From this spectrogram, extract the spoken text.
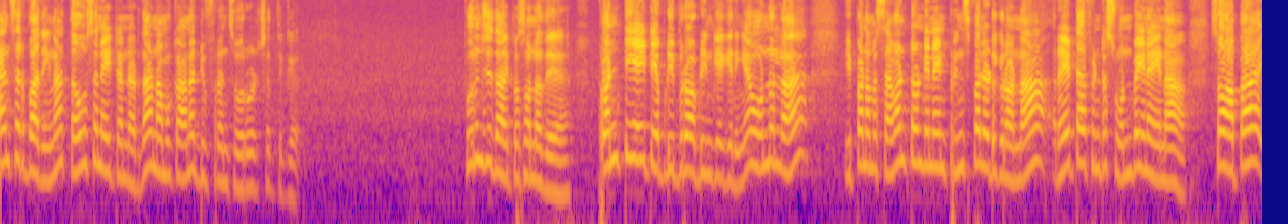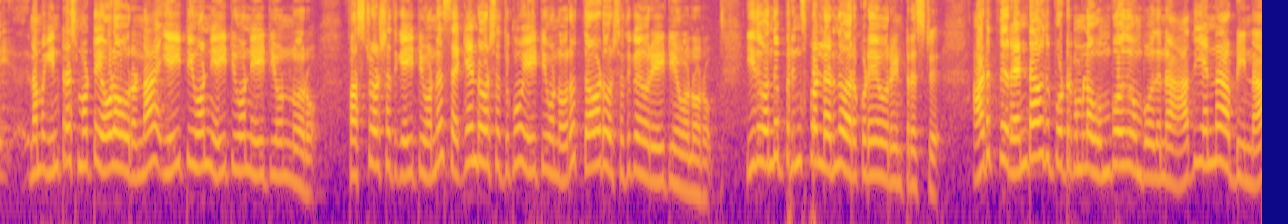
ஆன்சர் பார்த்தீங்கன்னா தௌசண்ட் எயிட் ஹண்ட்ரட் தான் நமக்கான டிஃப்ரென்ஸ் ஒரு வருஷத்துக்கு. புரிஞ்சுதா இப்போ சொன்னது? டுவெண்ட்டி எயிட் எப்படி ப்ரோ அப்படின்னு கேட்குறீங்க ஒன்றும் இல்லை. இப்போ நம்ம செவன் டுவெண்ட்டி நைன் பிரின்சிபல் எடுக்கிறோன்னா rate of interest one by நைனா ஸோ அப்போ நமக்கு இன்ட்ரெஸ்ட் மட்டும் எவ்வளோ வரும்னா eighty one eighty one eighty one வரும். ஃபஸ்ட் வருஷத்துக்கு எயிட்டி ஒன்று செகண்ட் வருஷத்துக்கும் எயிட்டி ஒன் வரும் தேர்ட் வருஷத்துக்கு ஒரு எயிட்டி ஒன் வரும். இது வந்து பிரின்ஸ்பல்லேருந்து வரக்கூடிய ஒரு இன்ட்ரெஸ்ட்டு அடுத்து ரெண்டாவது போட்டிருக்கோம்ல ஒம்பது ஒம்பதுன்னா அது என்ன அப்படின்னா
